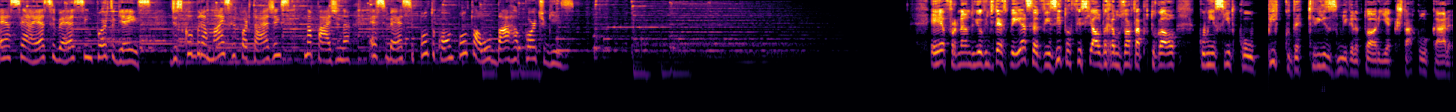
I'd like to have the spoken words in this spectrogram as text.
Essa é a SBS em português. Descubra mais reportagens na página sbs.com.au barra português. É, Fernando e ouvintes da SBS, a visita oficial de Ramos Horta a Portugal coincide com o pico da crise migratória que está a colocar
